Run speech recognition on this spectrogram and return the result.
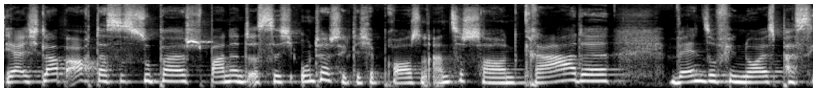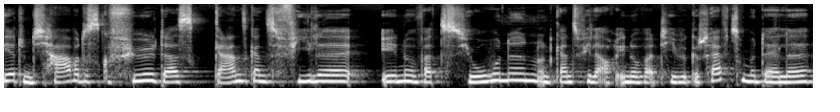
Ja, ich glaube auch, dass es super spannend ist, sich unterschiedliche Branchen anzuschauen, gerade wenn so viel Neues passiert. Und ich habe das Gefühl, dass ganz, ganz viele Innovationen und ganz viele auch innovative Geschäftsmodelle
